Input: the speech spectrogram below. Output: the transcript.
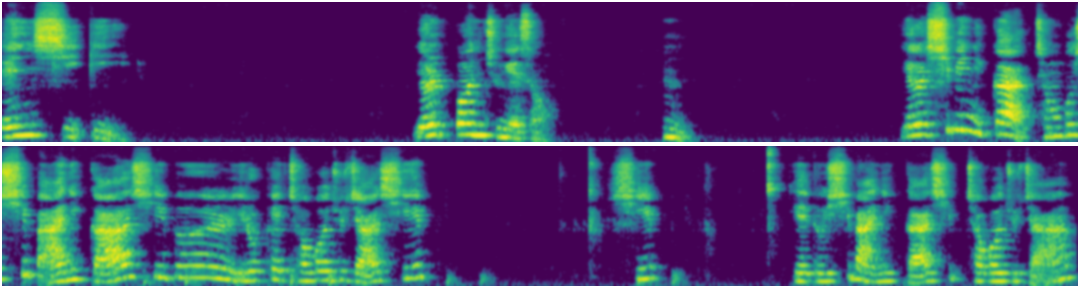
NCE 10번 중에서 음. 얘가 10이니까 전부 10 아니까 10을 이렇게 적어주자. 10 10 얘도 10 아니까 10 적어주자.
